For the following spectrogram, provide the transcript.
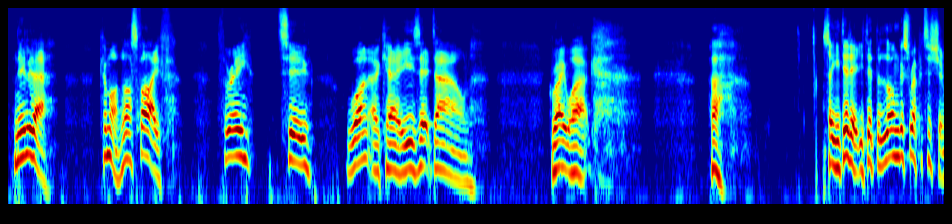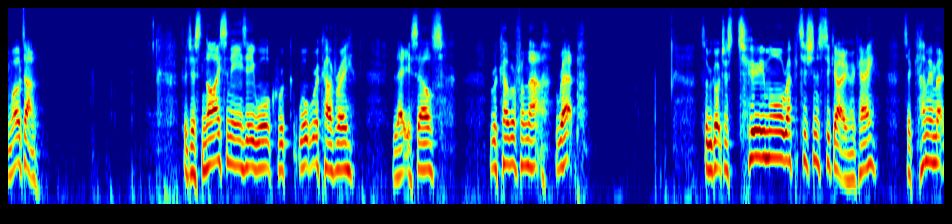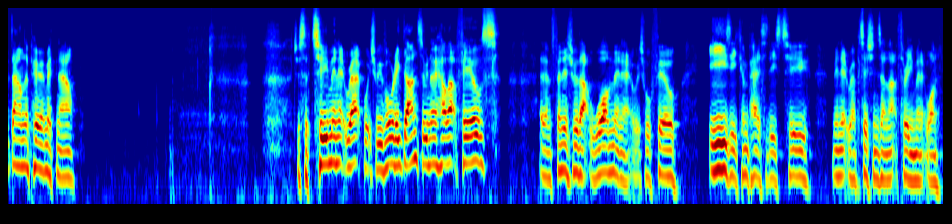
Nearly there. Come on, last five. Three, two, one. Okay, ease it down. Great work. So you did it. You did the longest repetition. Well done. So just nice and easy walk, walk recovery. Let yourselves recover from that rep. So we've got just two more repetitions to go, okay? So coming back down the pyramid now. Just a two minute rep, which we've already done, so we know how that feels. And then finish with that one minute, which will feel easy compared to these two minute repetitions and that three minute one.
